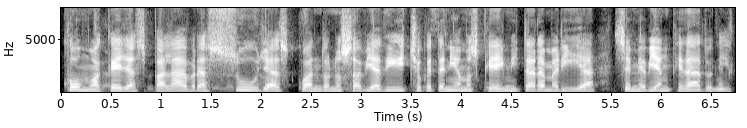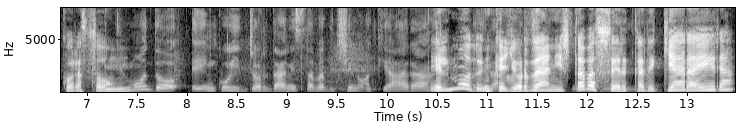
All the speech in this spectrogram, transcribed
cómo aquellas palabras suyas cuando nos había dicho que nel teníamos que imitar a María se me habían quedado en el corazón. El modo en que Giordani estaba cerca de Chiara era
